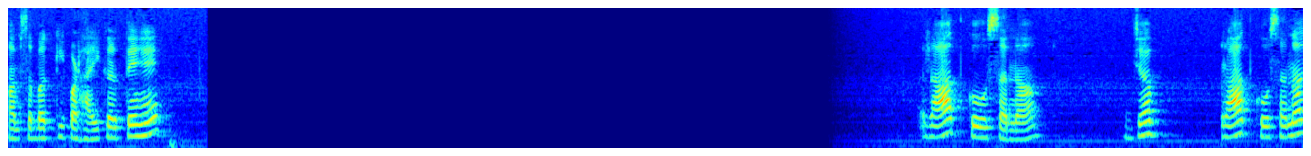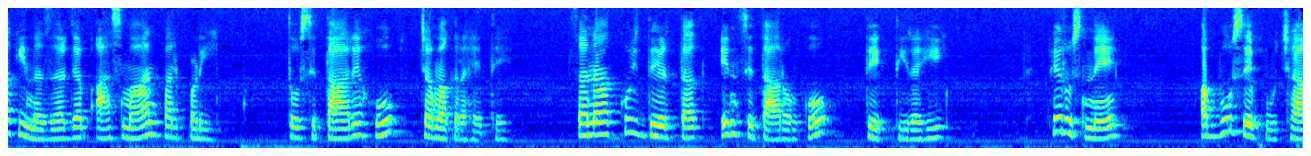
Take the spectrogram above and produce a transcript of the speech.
हम सबक की पढ़ाई करते हैं। रात को सना, जब, रात को सना की नज़र जब आसमान पर पड़ी तो सितारे खूब चमक रहे थे। सना कुछ देर तक इन सितारों को देखती रही। फिर उसने अब्बू से पूछा,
